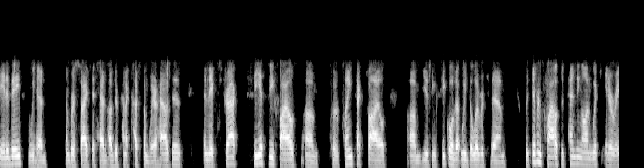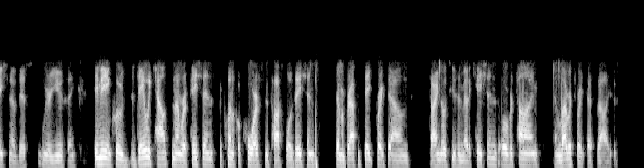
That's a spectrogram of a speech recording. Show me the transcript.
database. We had a number of sites that had other kind of custom warehouses, and they extract CSV files, um, sort of plain text files, um, using SQL that we deliver to them with different files depending on which iteration of this we're using. They may include the daily counts, the number of patients, the clinical course and hospitalizations, demographic date breakdowns, diagnoses and medications over time, and laboratory test values.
